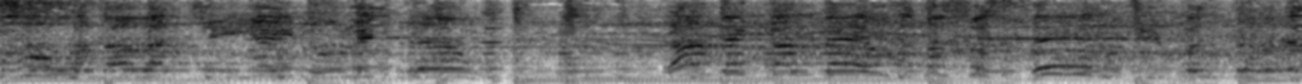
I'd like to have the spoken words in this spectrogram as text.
turma da latinha e do litrão? Cadê, cadê os cachaceiros de plantão?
